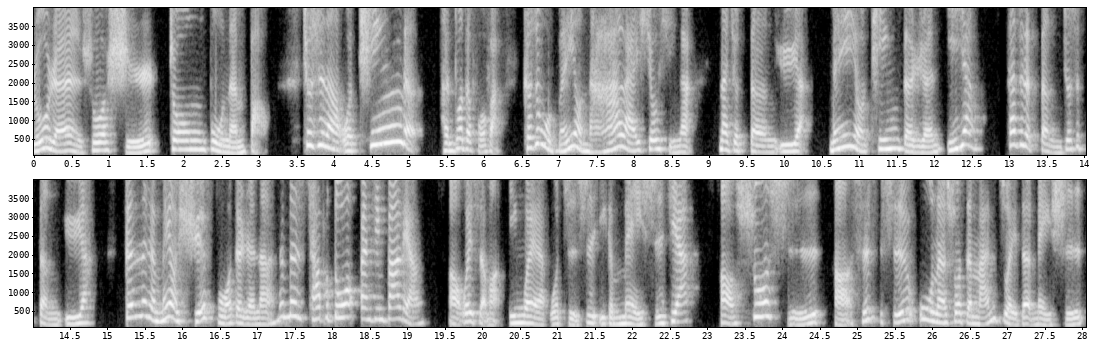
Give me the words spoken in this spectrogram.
如人说食，终不能饱，就是呢我听了很多的佛法，可是我没有拿来修行啊，那就等于啊没有听的人一样。他这个等就是等于呀、啊，跟那个没有学佛的人呢、啊，那差不多半斤八两啊？为什么？因为啊，我只是一个美食家啊，说食啊，食食物呢说得满嘴的美食，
